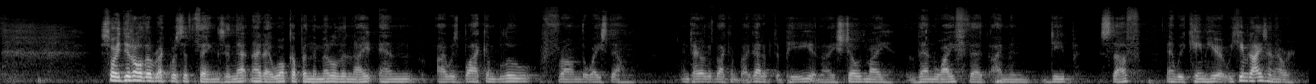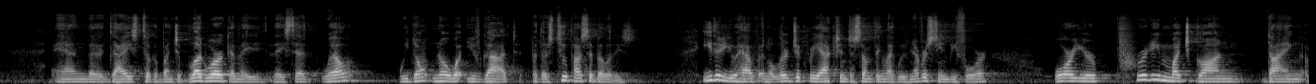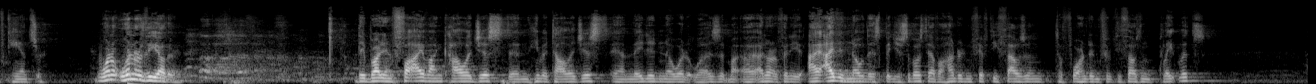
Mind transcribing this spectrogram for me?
So I did all the requisite things, and that night I woke up in the middle of the night and I was black and blue from the waist down entirely black and blue. I got up to pee and I showed my then wife that I'm in deep stuff. And we came here, we came to Eisenhower. And the guys took a bunch of blood work and they, they said, Well, we don't know what you've got, but there's two possibilities. Either you have an allergic reaction to something like we've never seen before, or you're pretty much gone dying of cancer. One, one or the other. They brought in five oncologists and hematologists, and they didn't know what it was. I don't know if any, I, I didn't know this, but you're supposed to have 150,000 to 450,000 platelets.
